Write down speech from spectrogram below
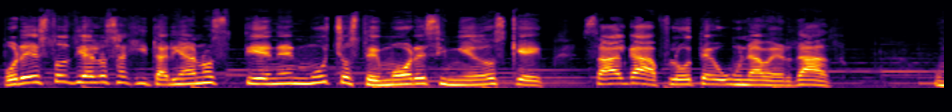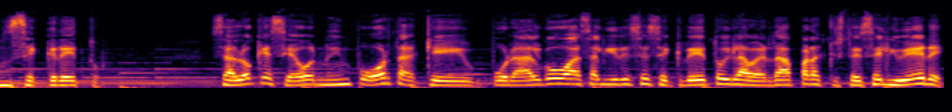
Por estos días los sagitarianos tienen muchos temores y miedos que salga a flote una verdad, un secreto. sea lo que sea, no importa, que por algo va a salir ese secreto y la verdad para que usted se libere.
